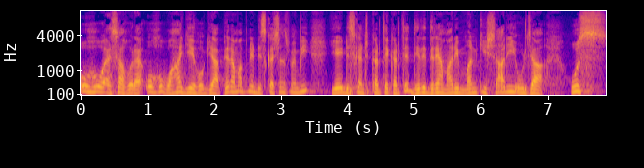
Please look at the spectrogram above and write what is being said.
ओहो, ऐसा हो रहा है, ओहो, वहाँ ये हो गया। फिर हम अपने डिस्कशंस में भी ये डिस्कस करते करते धीरे धीरे हमारी मन की सारी ऊर्जा, उस,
